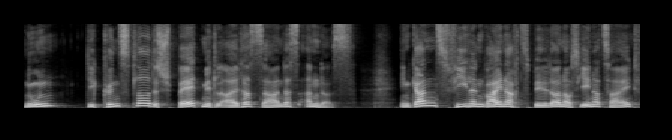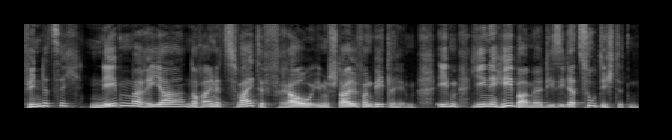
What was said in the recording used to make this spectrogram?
Nun, die Künstler des Spätmittelalters sahen das anders. In ganz vielen Weihnachtsbildern aus jener Zeit findet sich neben Maria noch eine zweite Frau im Stall von Bethlehem, eben jene Hebamme, die sie dazu dichteten.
